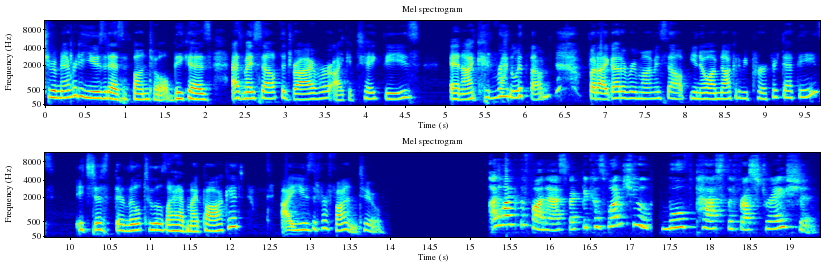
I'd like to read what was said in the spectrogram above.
To remember to use it as a fun tool because, as myself, the driver, I could take these and I could run with them. But I got to remind myself, you know, I'm not going to be perfect at these. It's just they're little tools I have in my pocket. I use it for fun too. I like the fun aspect because once you move past the frustration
